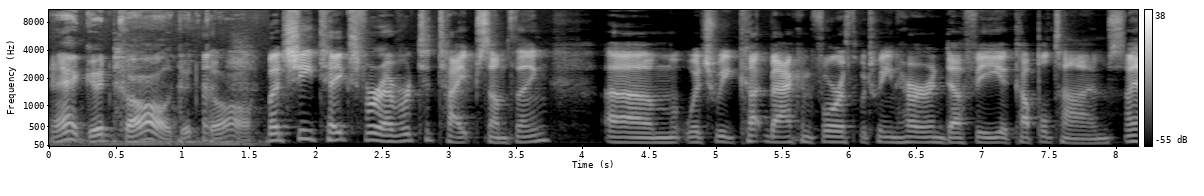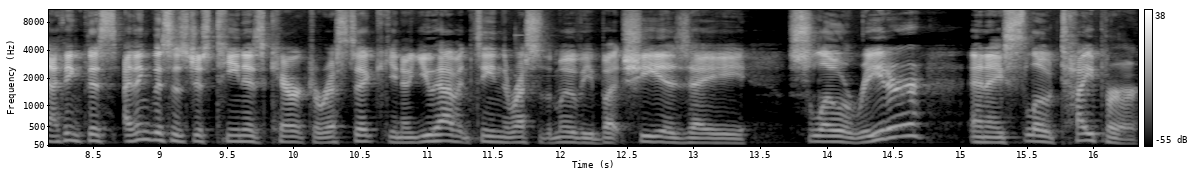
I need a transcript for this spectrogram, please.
yeah, good call, good call. But she takes forever to type something. Um, which we cut back and forth between her and Duffy a couple times. I, mean, I think this. I think this is just Tina's characteristic. You know, you haven't seen the rest of the movie, but she is a slow reader and a slow typer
